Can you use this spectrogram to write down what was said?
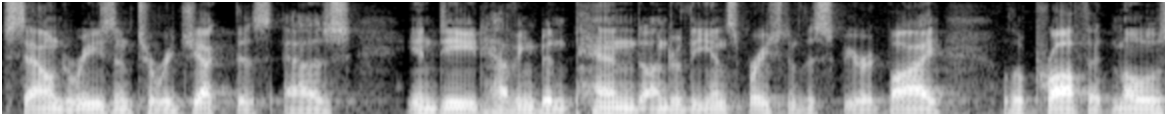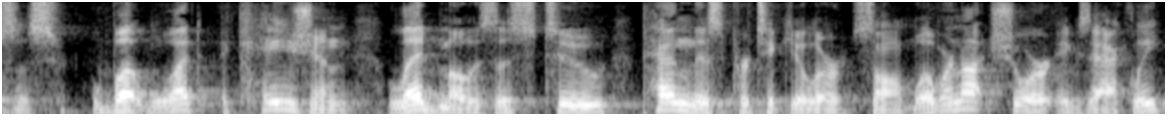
sound reason to reject this as indeed having been penned under the inspiration of the Spirit by the prophet Moses. But what occasion led Moses to pen this particular psalm? Well, we're not sure exactly.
